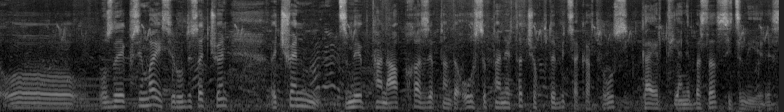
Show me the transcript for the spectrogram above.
26 მაისი, როდესაც ჩვენ ჩვენ ძმებთან, აფხაზებთან და ოსებთან ერთად შეხვდებით საქართველოს გაერთიანებას და სიძლიერეს.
